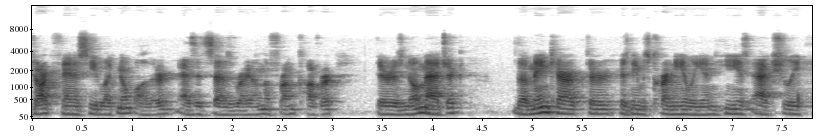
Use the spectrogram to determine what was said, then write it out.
dark fantasy like no other, as it says right on the front cover. There is no magic. The main character, his name is Carnelian. He is actually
